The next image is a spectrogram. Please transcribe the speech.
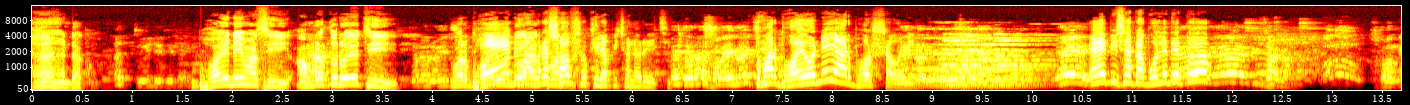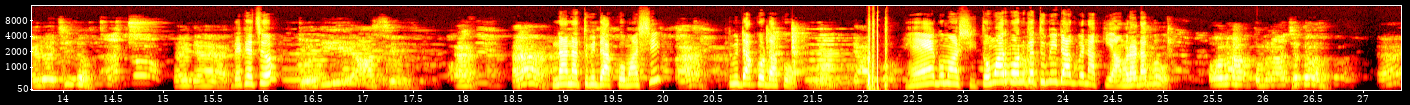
হ্যাঁ হ্যাঁ ডাকো। ভয় নেই মাসি আমরা তো রয়েছি। তোমার ভয় হ্যাঁ গো আমরা সব সখীরা পিছনে রয়েছি? তোমার ভয়ও নেই আর ভরসাও নেই। এই, বিশাখা। বলে দে তো। সঙ্গে রয়েছি তো? দেখেছ? যদি আসে হ্যাঁ হ্যাঁ না না তুমি ডাকো মাসি। হ্যাঁ। তুমি ডাকো ডাকো। হ্যাঁ গো মাসি তোমার বোনকে তুমি ডাকবে নাকি? আমরা ডাকবো? ও মা তোমরা আছো তো? হ্যাঁ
